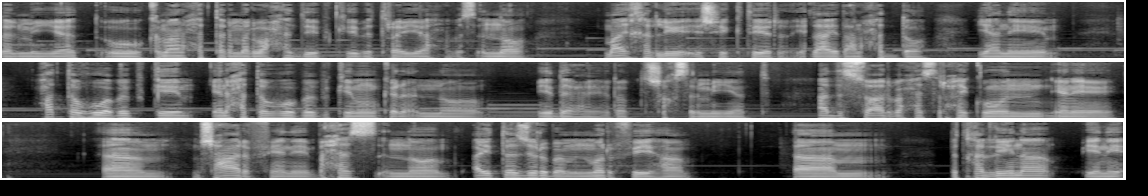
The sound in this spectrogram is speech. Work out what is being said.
للميت وكمان حتى لما الواحد يبكي بتريح بس إنه ما يخليه إشي كتير زايد عن حده. يعني حتى وهو ببكي يعني حتى وهو ببكي ممكن إنه يدعي للشخص الميت. هذا السؤال بحس رح يكون يعني مش عارف يعني بحس إنه أي تجربة بنمر فيها بتخلينا يعني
